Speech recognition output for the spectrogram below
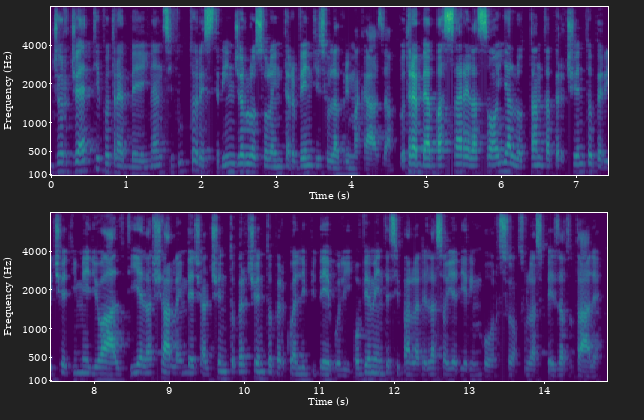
Giorgetti potrebbe innanzitutto restringerlo solo a interventi sulla prima casa, potrebbe abbassare la soglia all'80% per i ceti medio-alti e lasciarla invece al 100% per quelli più deboli, ovviamente si parla della soglia di rimborso sulla spesa totale.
